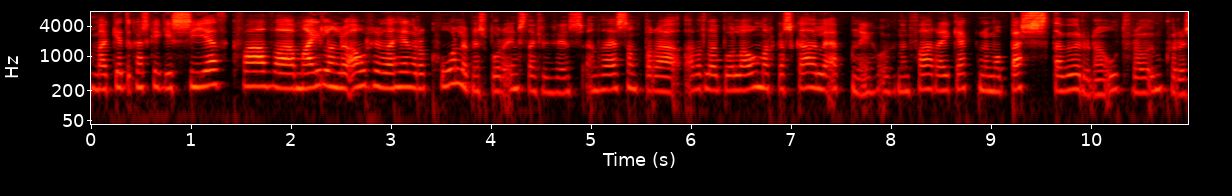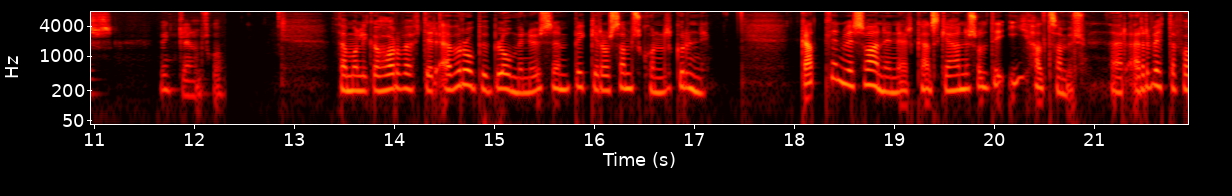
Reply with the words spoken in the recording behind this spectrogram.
maður getur kannski ekki séð hvaða mælanlegu áhrif það hefur á kólefnisspor einstaklingsins en það er samt bara, það er alltaf búið að lámarka skadalega efni og einhvern veginn fara í gegnum og besta vöruna út frá umhverfisvinklinum sko. Það má líka horfa eftir Evrópublóminu sem byggir á samskonar grunni. Gallin við svanin er kannski hann er svolítið íhaldsamur. Það er erfitt að fá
